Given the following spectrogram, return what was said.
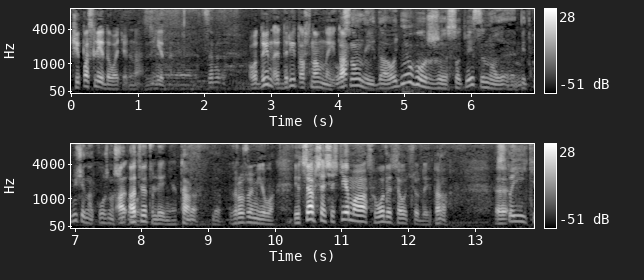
чи послідовательно з'єднано? Е, Це Один дріт основний, так? основний, да. Од нього ж, соответственно, підключена кожна А- шоколадка. Ответвлення, так. Да, да. Зрозуміло. І ця вся система сводиться от сюди, так? Да. Е. Стоїть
